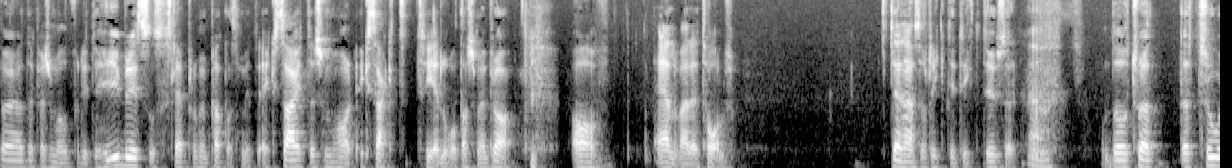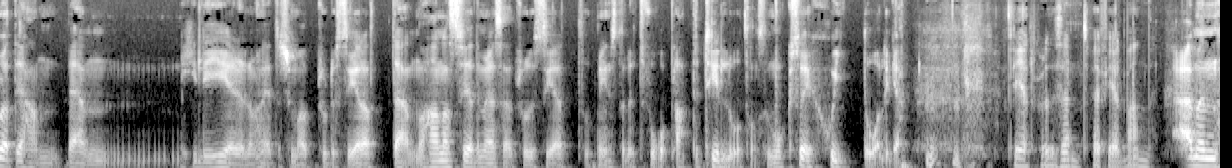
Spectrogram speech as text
började Depeche Mode få lite hybris och så släpper de en platta som heter Exciter som har exakt tre låtar som är bra. Av 11 eller 12. Den är alltså riktigt, riktigt usel. Ja. Och då tror jag, jag tror att det är han Ben Hillier eller vad han heter som har producerat den. Och han har sedermera producerat åtminstone två plattor till åt honom som också är skitdåliga. Fel producent för fel band. Ja, men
